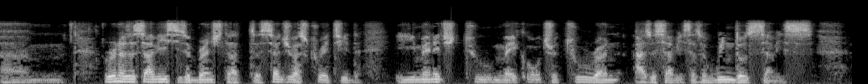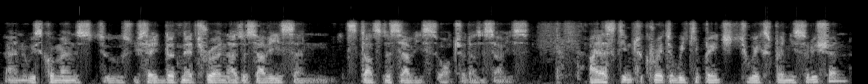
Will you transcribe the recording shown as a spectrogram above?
Um, run as a service is a branch that uh, Sergio has created. He managed to make Orchard 2 run as a service, as a Windows service. And with commands to, say .NET run as a service and it starts the service, Orchard as a service. I asked him to create a wiki page to explain his solution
